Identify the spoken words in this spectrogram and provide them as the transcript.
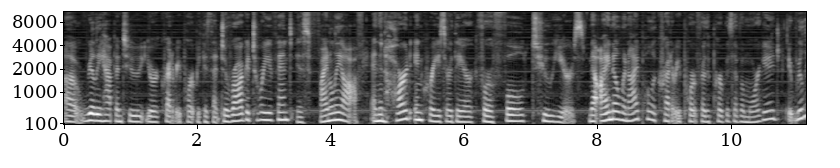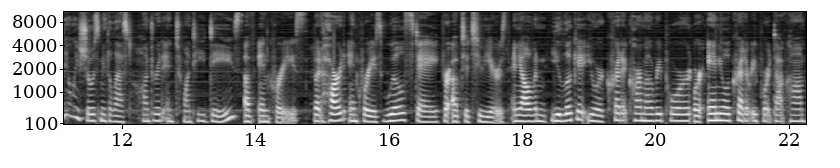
uh, really happen to your credit report because that derogatory event is finally off. And then hard inquiries are there for a full two years. Now, I know when I pull a credit report for the purpose of a mortgage, it really only shows me the last 120 days of inquiries, but hard inquiries will stay for up to two years. And y'all, when you look at your Credit Karma report or annualcreditreport.com,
